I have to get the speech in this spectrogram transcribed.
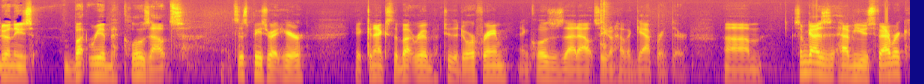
Doing these butt rib closeouts. It's this piece right here. It connects the butt rib to the door frame and closes that out so you don't have a gap right there. Um, some guys have used fabric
